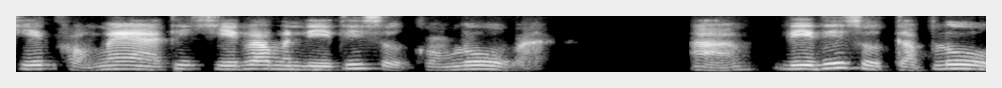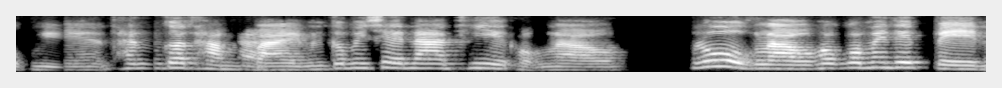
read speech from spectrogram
คิดของแม่ที่คิดว่ามันดีที่สุดของลูกอะอ่า ดีที่สุดกับลูกเนี่ยท่านก็ทำค่ะไปมันก็ไม่ใช่หน้าที่ของเรา ลูกเราเขาก็ไม่ได้เป็น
